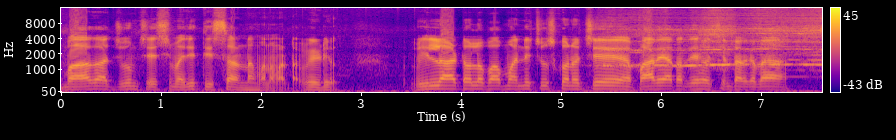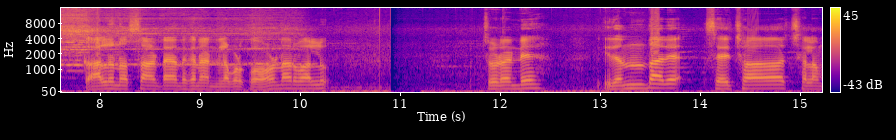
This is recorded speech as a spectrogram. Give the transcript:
బాగా జూమ్ చేసి మరీ తీస్తాన్నాం అనమాట వీడియో. వీళ్ళు ఆటోలో పాపం అన్నీ చూసుకొని వచ్చి పాదయాత్ర చేసి వచ్చింటారు కదా. కాళ్ళు నొస్తా ఉంటాయి అందుకని ఆడ నిలబడుకోన్నారు వాళ్ళు. చూడండి ఇదంతా అదే స్వేచ్ఛాచలం.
